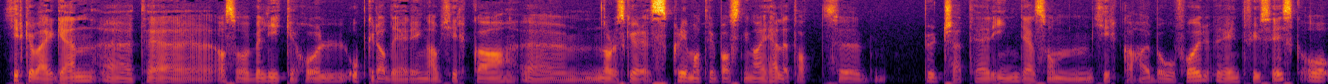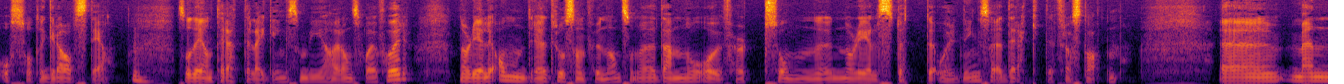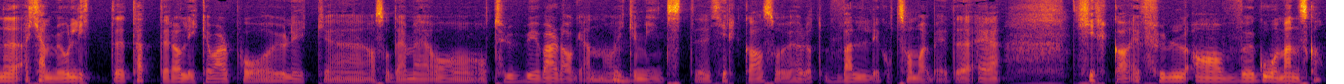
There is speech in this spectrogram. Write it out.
kirkevergen, eh, til altså vedlikehold, oppgradering av kirka, eh, når det skal gjøres klimatilpasninger i hele tatt eh, budsjettere inn det som kirka har behov for, rent fysisk, og også til gravsteder. Mm. Så det er en tilrettelegging som vi har ansvaret for. Når det gjelder andre trossamfunnene, som er dem nå overført sånn når det gjelder støtteordning, så er det direkte fra staten. Eh, men jeg kommer jo litt tettere allikevel på ulike Altså det med å, å tro i hverdagen, og ikke minst kirka. Så vi hører et veldig godt samarbeid. Er, kirka er full av gode mennesker.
